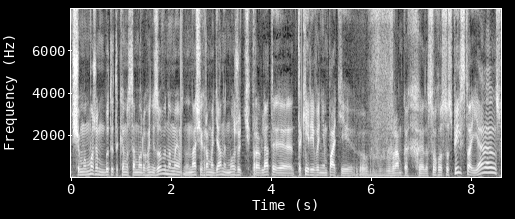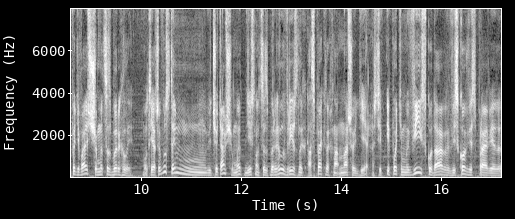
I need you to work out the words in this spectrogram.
що ми можемо бути такими самоорганізованими. Наші громадяни можуть проявляти е, такий рівень емпатії в рамках свого суспільства. Я сподіваюся, що ми це зберегли. От я живу з тим відчуттям, що ми дійсно це зберегли в різних аспектах нашої діяльності. І потім і війську, да, військовій справі е,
